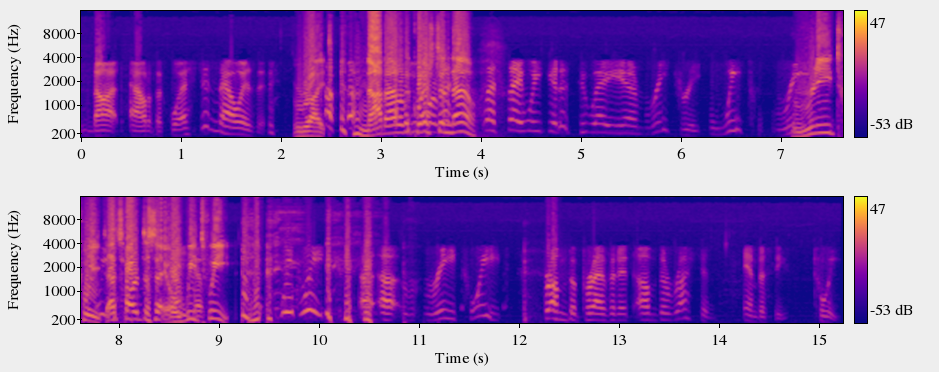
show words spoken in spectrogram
Not out of the question, now is it? Right. Not out of the question let's, now. Let's say we get a 2 a.m. retweet. We, re- Retweet. That's hard to say. Oh, we tweet. retweet. uh, uh, retweet from the president of the Russian embassy tweet.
